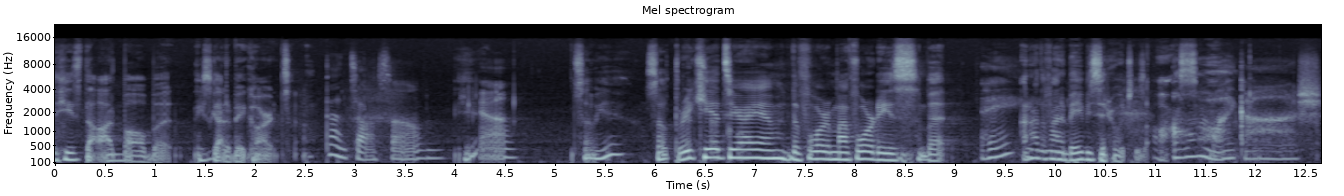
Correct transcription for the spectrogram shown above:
he's the oddball, but he's got a big heart. So That's awesome. Yeah. yeah. so yeah. So three kids. Here I am, the four in my forties, but Hey. I don't have to find a babysitter, which is awesome. Oh awesome. my gosh.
